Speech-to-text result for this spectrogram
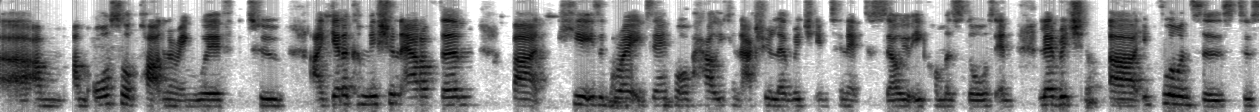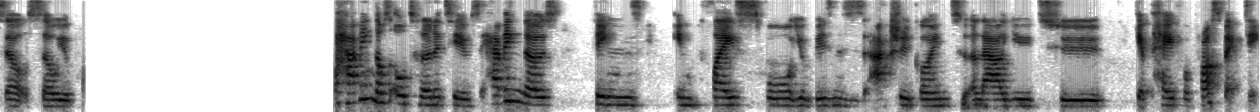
uh, I'm I'm also partnering with to I get a commission out of them. But here is a great example of how you can actually leverage internet to sell your e-commerce stores and leverage uh, influencers to sell sell your. Having those alternatives, having those things in place for your business is actually going to allow you to get paid for prospecting.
